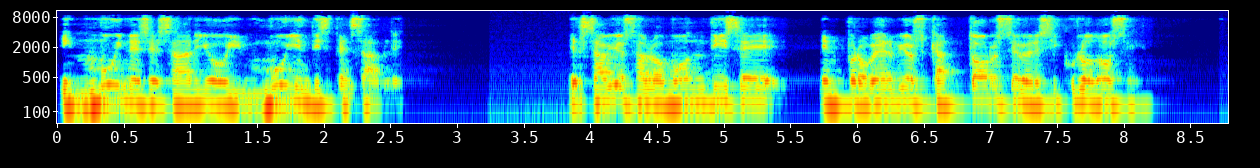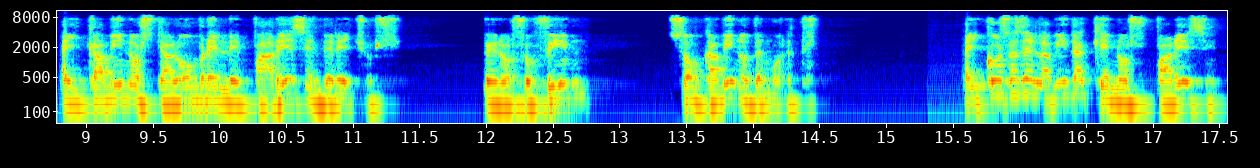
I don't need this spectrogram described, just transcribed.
y muy necesario y muy indispensable. El sabio Salomón dice en Proverbios 14, versículo 12. Hay caminos que al hombre le parecen derechos, pero su fin son caminos de muerte. Hay cosas en la vida que nos parecen,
